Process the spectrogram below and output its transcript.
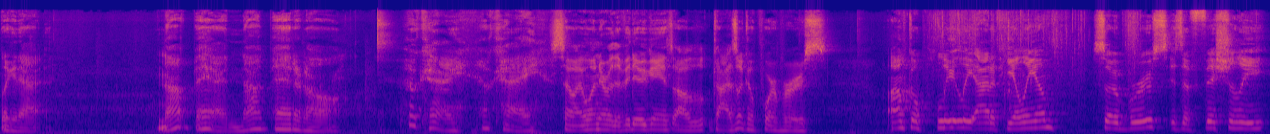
Look at that. Not bad, not bad at all. Okay, okay. So I went over the video games. Oh, guys, look at poor Bruce. I'm completely out of helium, so Bruce is officially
